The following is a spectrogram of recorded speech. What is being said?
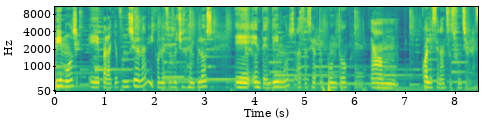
vimos eh, para qué funciona y con estos ocho ejemplos eh, entendimos hasta cierto punto cuáles serán sus funciones.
